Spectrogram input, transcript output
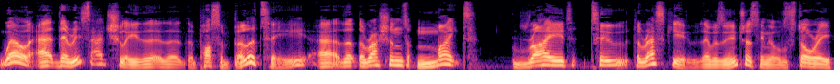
Well, uh, there is actually the, the, the possibility uh, that the Russians might ride to the rescue. There was an interesting little story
